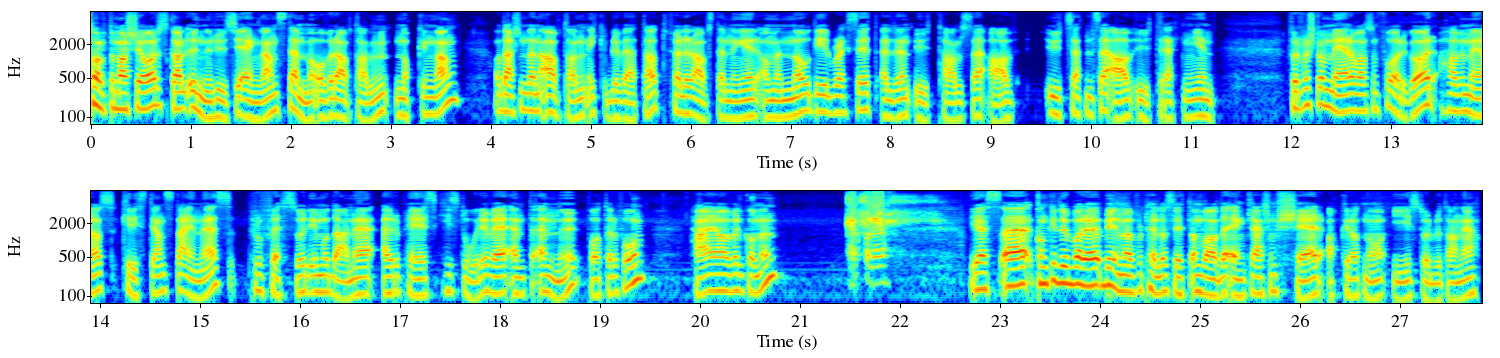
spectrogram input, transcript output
12.3 i år skal Underhuset i England stemme over avtalen nok en gang, Og dersom denne avtalen ikke blir vedtatt, følger avstemninger om en no deal brexit eller en av utsettelse av uttrekningen. For å forstå mer av hva som foregår, har vi med oss Christian Steines, professor i moderne europeisk historie ved NTNU, på telefon. Hei og velkommen. Takk for det. Yes, eh, Kan ikke du bare begynne med å fortelle oss litt om hva det egentlig er som skjer akkurat nå i Storbritannia?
